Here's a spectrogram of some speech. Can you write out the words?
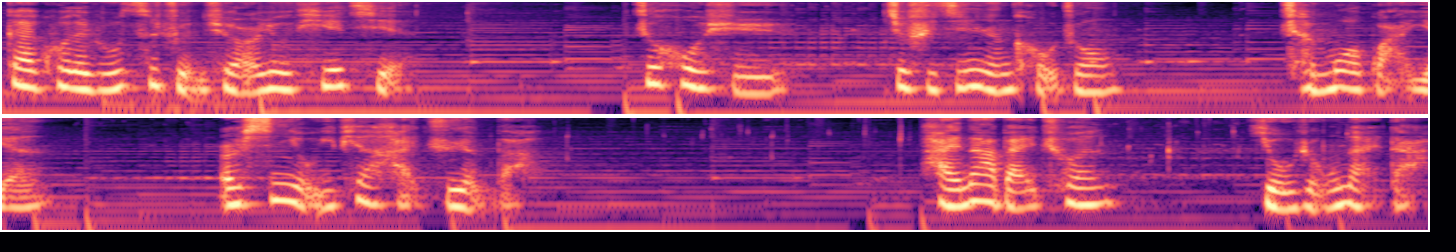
概括的如此准确而又贴切，这或许就是今人口中沉默寡言。而心有一片海之人吧。海纳百川，有容乃大。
